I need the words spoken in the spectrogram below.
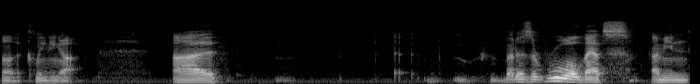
uh, cleaning up. Uh, but as a rule, that's, I mean,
